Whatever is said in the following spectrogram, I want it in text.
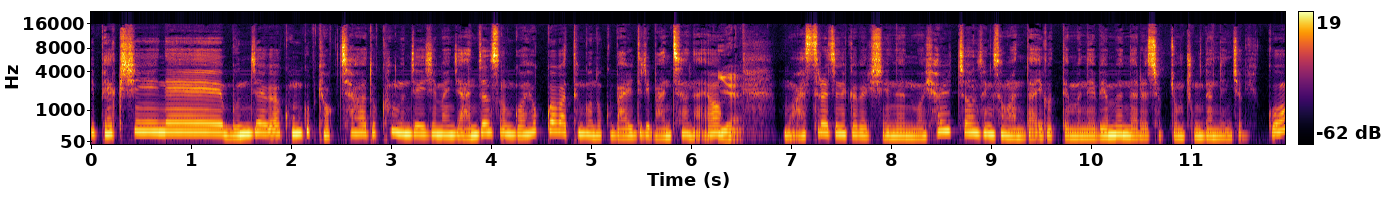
이 백신의 문제가 공급 격차도 큰 문제이지만 이제 안전성과 효과 같은 거 놓고 말들이 많잖아요. 예. 뭐 아스트라제네카 백신은 뭐 혈전 생성한다 이것 때문에 몇몇 나라 접종 중단된 적 있고,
